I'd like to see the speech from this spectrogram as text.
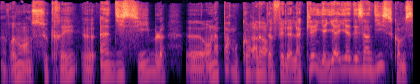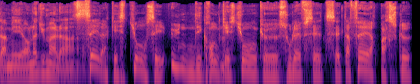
vraiment un secret euh, indicible On n'a pas encore tout à fait la, clé. Il y, a, des indices comme ça, mais on a du mal à. C'est la question. C'est une des grandes mm. questions que soulève cette, cette affaire, parce que,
